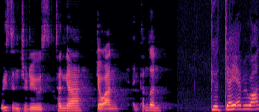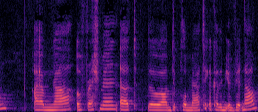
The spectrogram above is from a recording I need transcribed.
Please introduce Tanya, Joanne, and Kunlun. Good day, everyone. I am Nga, a freshman at the um, Diplomatic Academy of Vietnam,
